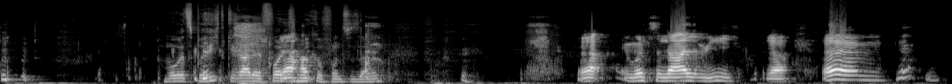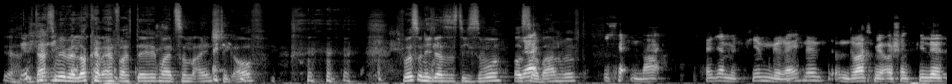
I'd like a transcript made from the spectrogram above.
Moritz bricht gerade vor ja, dem Mikrofon zusammen. Ja, emotional wie, ja. Ähm, ja. ja. Ich dachte mir, wir lockern einfach direkt mal zum Einstieg auf. ich wusste nicht, dass es dich so aus ja, der Bahn wirft. Ich, nein, ich hätte ja mit vielem gerechnet und du hast mir auch schon viele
